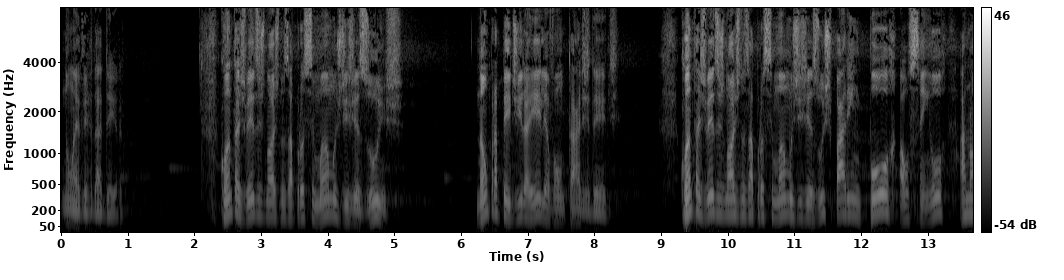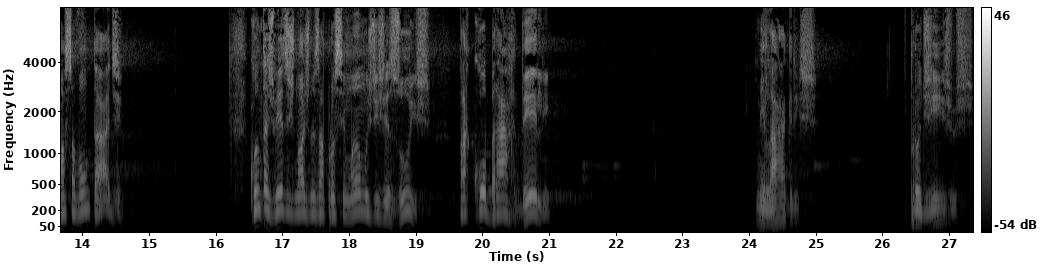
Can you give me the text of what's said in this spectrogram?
não é verdadeira. Quantas vezes nós nos aproximamos de Jesus, não para pedir a Ele a vontade dEle. Quantas vezes nós nos aproximamos de Jesus para impor ao Senhor a nossa vontade. Quantas vezes nós nos aproximamos de Jesus para cobrar dele milagres, prodígios,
